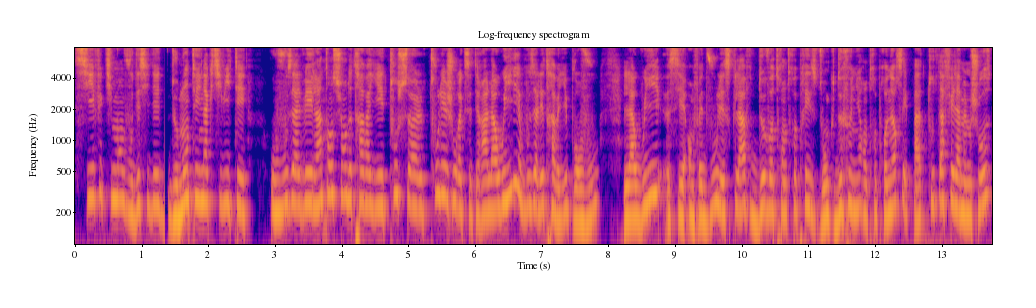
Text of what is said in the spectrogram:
Si effectivement vous décidez de monter une activité où vous avez l'intention de travailler tout seul, tous les jours, etc., là oui, vous allez travailler pour vous. Là oui, c'est en fait vous l'esclave de votre entreprise. Donc devenir entrepreneur, c'est pas tout à fait la même chose.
